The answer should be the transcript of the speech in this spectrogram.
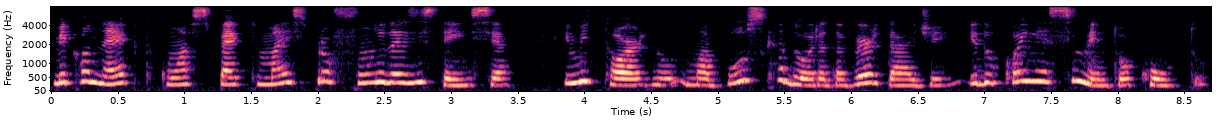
Me conecto com o aspecto mais profundo da existência e me torno uma buscadora da verdade e do conhecimento oculto.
